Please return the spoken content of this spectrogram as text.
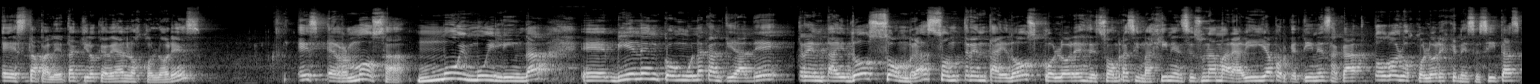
esta paleta, quiero que vean los colores. Es hermosa, muy muy linda. Eh, vienen con una cantidad de 32 sombras, son 32 colores de sombras. Imagínense, es una maravilla porque tienes acá todos los colores que necesitas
